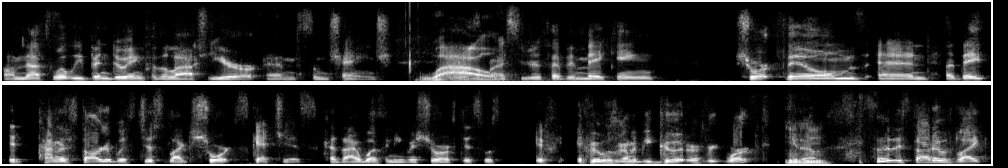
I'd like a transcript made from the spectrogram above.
Um, that's what we've been doing for the last year and some change. Wow. My students have been making short films and they it kind of started with just like short sketches because I wasn't even sure if this was if if it was going to be good or if it worked, you mm-hmm. know. So they started with like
